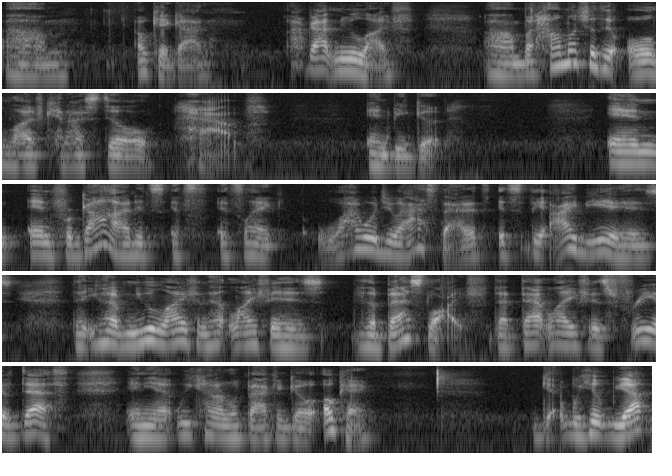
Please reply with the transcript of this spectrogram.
um, okay god i've got new life um, but how much of the old life can i still have and be good? And and for god it's it's it's like why would you ask that? It's it's the idea is that you have new life and that life is the best life. That that life is free of death, and yet we kind of look back and go, okay, we yeah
